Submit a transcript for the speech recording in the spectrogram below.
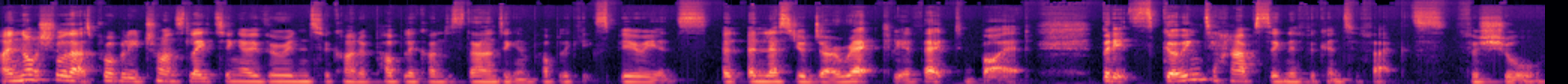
I'm not sure that's probably translating over into kind of public understanding and public experience uh, unless you're directly affected by it. But it's going to have significant effects for sure.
